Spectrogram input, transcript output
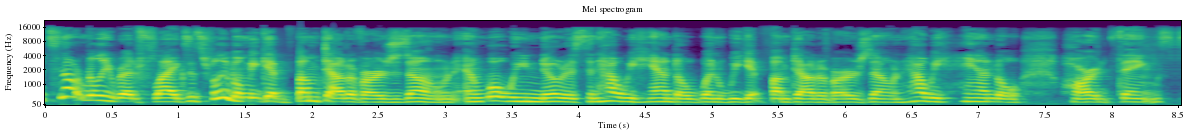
It's not really red flags. It's really when we get bumped out of our zone and what we notice and how we handle when we get bumped out of our zone, how we handle hard things.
